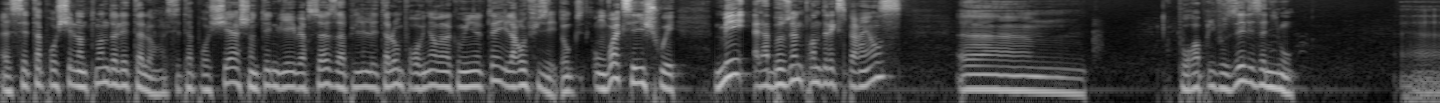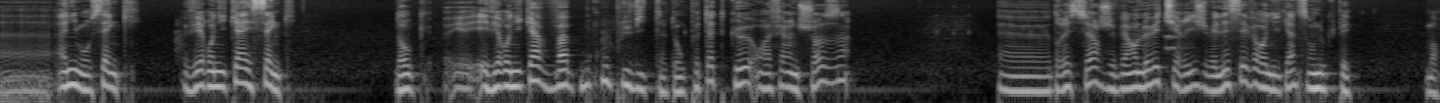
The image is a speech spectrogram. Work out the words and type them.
Elle s'est approchée lentement de l'étalon. Elle s'est approchée, a chanté une vieille berceuse, a appelé l'étalon pour revenir dans la communauté, il a refusé. Donc on voit que c'est échoué. Mais elle a besoin de prendre de l'expérience euh, pour apprivoiser les animaux. Euh, animaux, 5. Véronica est 5. Donc, et, Véronica va beaucoup plus vite. Donc peut-être qu'on va faire une chose. Euh, dresseur, je vais enlever Thierry, je vais laisser Véronica s'en occuper. Bon,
